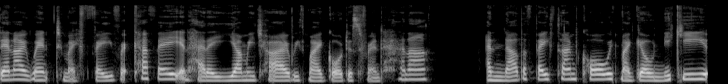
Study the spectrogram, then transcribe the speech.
Then I went to my favourite cafe and had a yummy chai with my gorgeous friend Hannah. Another FaceTime call with my girl Nikki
